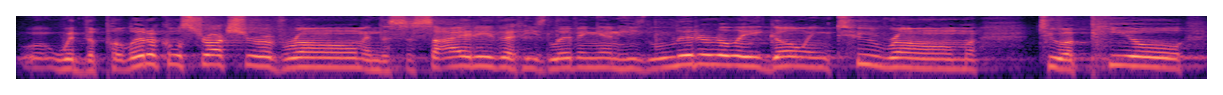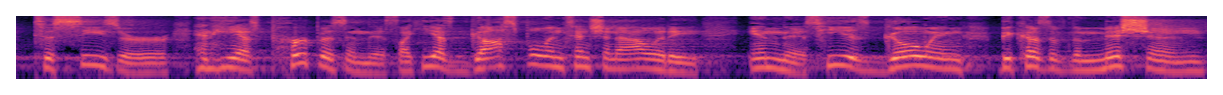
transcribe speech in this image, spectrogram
with the political structure of Rome and the society that he's living in. He's literally going to Rome to appeal to Caesar, and he has purpose in this. Like he has gospel intentionality in this. He is going because of the mission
